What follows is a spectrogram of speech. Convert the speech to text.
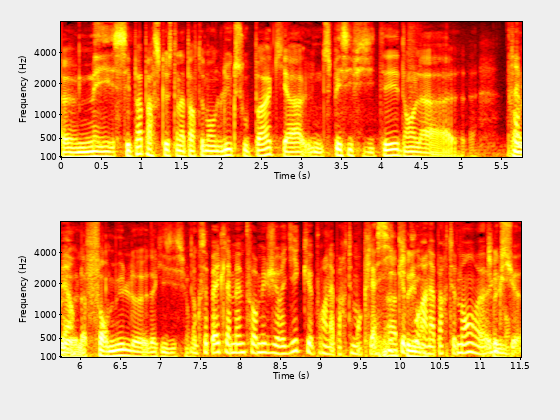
Euh, mais c'est pas parce que c'est un appartement de luxe ou pas qu'il y a une spécificité dans la, la formule d'acquisition. Donc ça peut être la même formule juridique que pour un appartement classique, que pour un appartement euh, luxueux.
